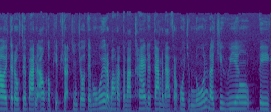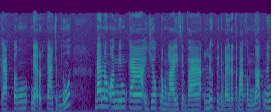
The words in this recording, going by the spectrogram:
ឲ្យទៅរកសេវានៅអង្គភាពច្រកចិញ្ចោតែមួយរបស់រដ្ឋបាលខេត្តឬតាមបណ្ដាស្រុកមួយចំនួនដោយជៀសវាងពីការពឹងអ្នករត់ការជំនួសដែលនាំឲ្យមានការយកតម្លៃសេវាលើសពីតម្លៃរដ្ឋបាលកំណត់និង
